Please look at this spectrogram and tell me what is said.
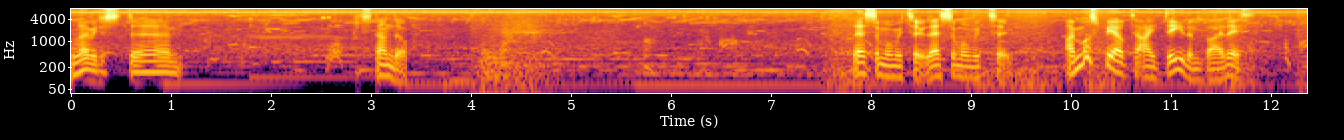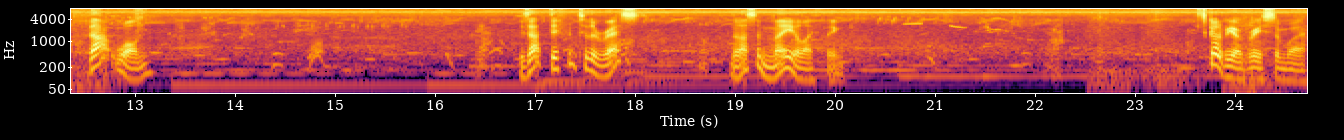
Let me just um, stand up. There's someone with two. There's someone with two. I must be able to ID them by this. That one... Is that different to the rest? No, that's a male, I think. It's got to be over here somewhere.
